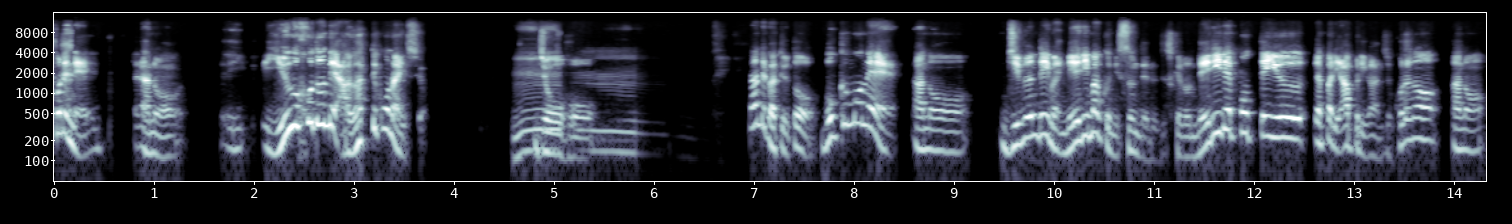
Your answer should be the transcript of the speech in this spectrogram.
これね、あの、言うほどね、上がってこないんですよ。情報。なんでかというと、僕もね、あの、自分で今練馬区に住んでるんですけど、練りレポっていうやっぱりアプリがあるんですよ。これのあの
